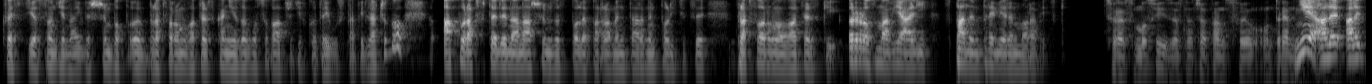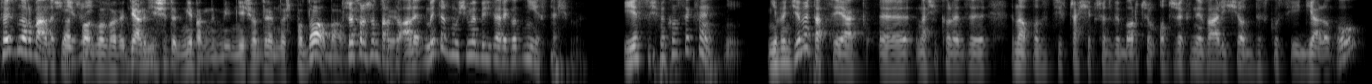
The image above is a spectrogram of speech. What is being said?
kwestii o Sądzie Najwyższym, bo Platforma Obywatelska nie zagłosowała przeciwko tej ustawie? Dlaczego akurat wtedy na naszym zespole parlamentarnym politycy Platformy Obywatelskiej rozmawiali z panem premierem Morawieckim? Coraz mocniej zaznacza pan swoją odrębność. Nie, ale, ale to jest normalność. Jeżeli. Nie, ale mnie się, mnie, pan, mnie się odrębność podoba. Przepraszam bardzo, ale my też musimy być wiarygodni, jesteśmy. I jesteśmy konsekwentni. Nie będziemy tacy jak e, nasi koledzy na opozycji w czasie przedwyborczym odżegnywali się od dyskusji i dialogu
